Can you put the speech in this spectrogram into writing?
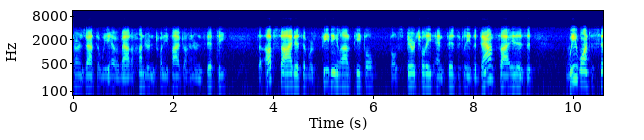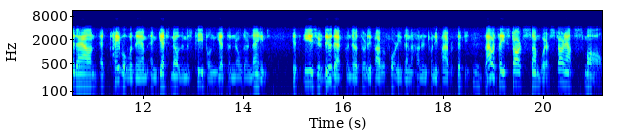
turns out that we have about 125 to 150. The upside is that we're feeding a lot of people, both spiritually and physically. The downside is that we want to sit down at table with them and get to know them as people and get to know their names. It's easier to do that when they're 35 or 40 than 125 or 50. Mm. But I would say start somewhere. Start out small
